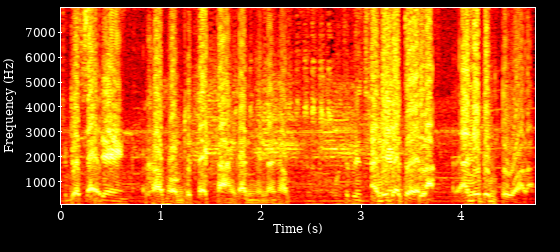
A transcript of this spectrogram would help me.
จะเป็นสีแดงครับผมจะแตกต่างกันเห็นนะครับอ๋อจะเป็นสีอันนี้แดจะงเกิดละ อันนี้เป็นตัวละ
